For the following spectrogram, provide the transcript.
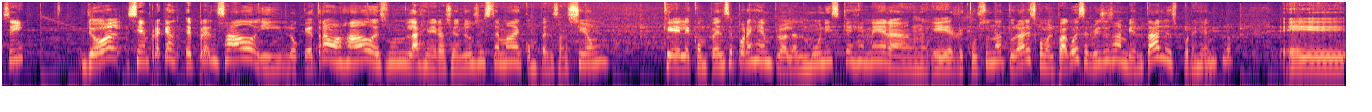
Sí. Yo siempre que he pensado y lo que he trabajado es un- la generación de un sistema de compensación que le compense, por ejemplo, a las MUNIs que generan eh, recursos naturales, como el pago de servicios ambientales, por ejemplo, eh,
